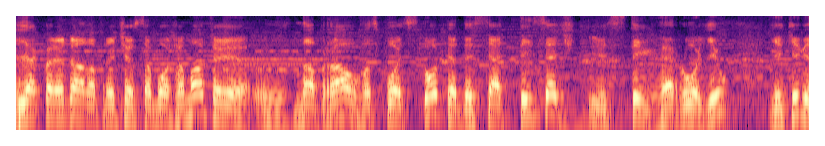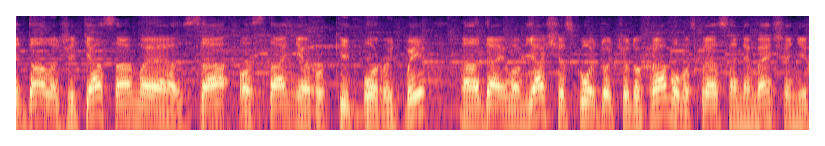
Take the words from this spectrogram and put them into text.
Як передала пречиста Божа Мати, набрав Господь 150 тисяч із тих героїв, які віддали життя саме за останні роки боротьби. Нагадаю вам я, що з кожного чудохраму воскресне не менше ніж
